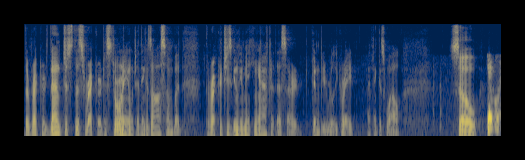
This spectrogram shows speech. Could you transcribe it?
the record not just this record historian which i think is awesome but the record she's going to be making after this are going to be really great i think as well so Definitely.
